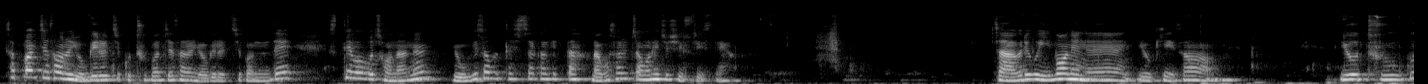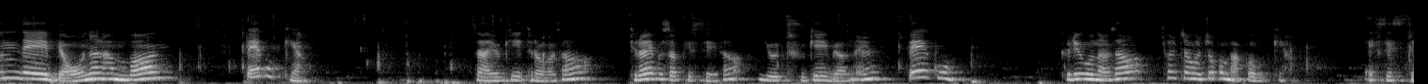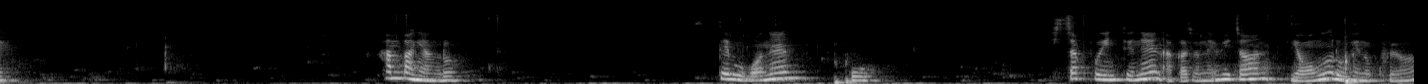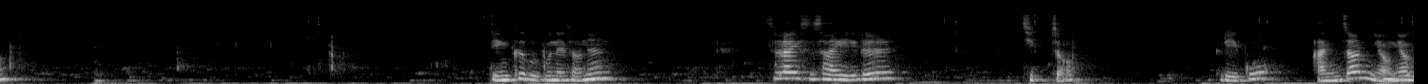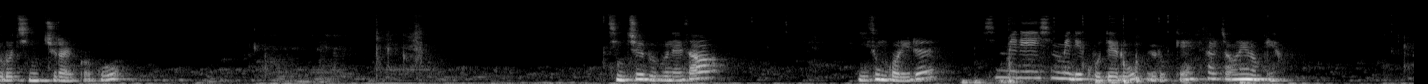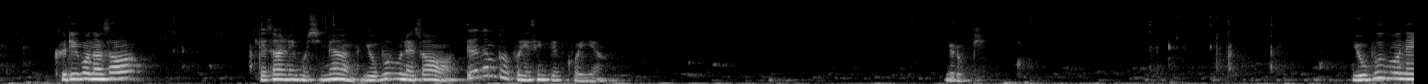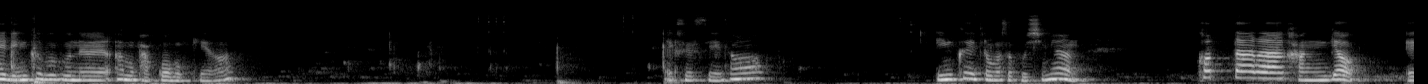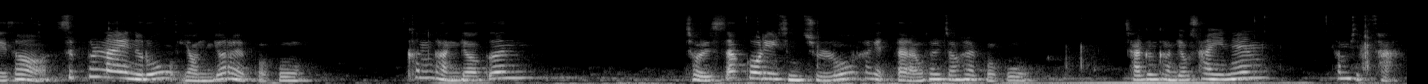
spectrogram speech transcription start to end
첫 번째 선을 여기를 찍고 두 번째 선을 여기를 찍었는데 스텝 오브 전환은 여기서부터 시작하겠다 라고 설정을 해주실 수 있어요. 자 그리고 이번에는 여기에서 이 두 군데의 면을 한번 빼볼게요. 자 여기 들어가서 드라이브 서피스에서 이 두 개의 면을 빼고 그리고 나서 설정을 조금 바꿔볼게요. 액세스 한 방향으로 스텝 5번은 5 시작 포인트는 아까 전에 회전 0으로 해놓고요. 링크 부분에서는 슬라이스 사이를 직접 그리고 안전 영역으로 진출할 거고 진출 부분에서 이송거리를 10mm, 10mm 그대로 이렇게 설정을 해 놓을게요. 그리고 나서 계산을 해보시면 이 부분에서 뜨는 부분이 생길 거예요. 이렇게. 이 부분의 링크 부분을 한번 바꿔볼게요. 액세스에서 링크에 들어가서 보시면 컷 따라 간격에서 스플라인으로 연결할 거고 큰 간격은 절삭거리 진출로 하겠다라고 설정할 거고 작은 간격 사이는 34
